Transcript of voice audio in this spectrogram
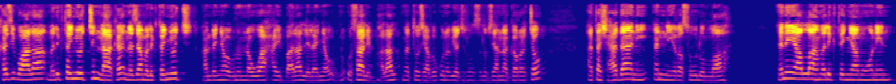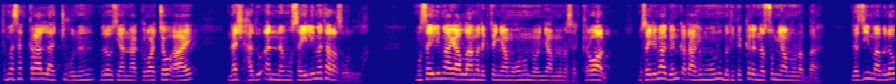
ከዚህ በኋላ መልእክተኞችን ላከ። እነዚያ መልእክተኞች አንደኛው እብኑ ነዋሓ ይባላል ሌላኛው እብኑ ኡሳል ይባላል። መጥተው ሲያበቁ ነቢያችን ስ ስለም ሲያናገሯቸው አተሽሃዳኒ አኒ ረሱሉላህ እኔ የአላህ መልእክተኛ መሆኔን ትመሰክራላችሁን? ብለው ሲያናግሯቸው አይ ነሽሀዱ አነ ሙሰይሊመተ ረሱሉላህ ሙሰይሊማ የአላህ መልእክተኛ መሆኑን ነው እኛ የምንመሰክረው አሉ። ሙሰይሊማ ግን ቀጣፊ መሆኑን በትክክል እነሱም ያምኑ ነበረ። ለዚህም ብለው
